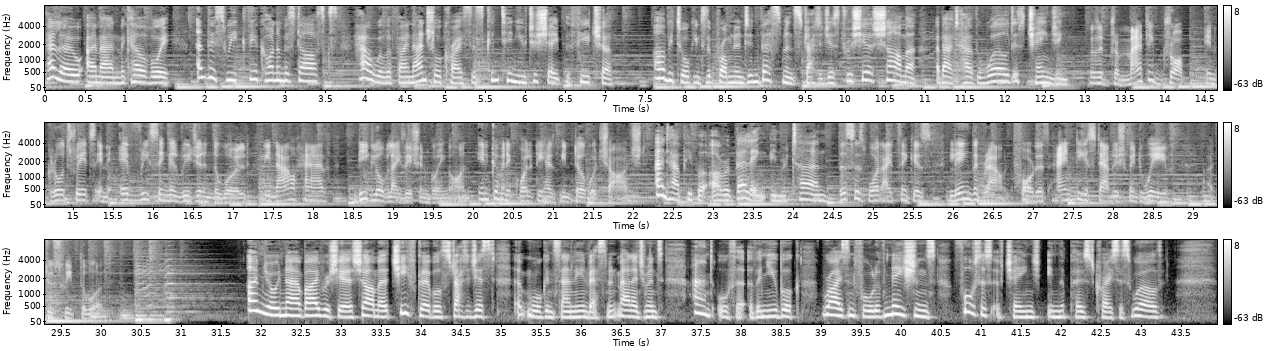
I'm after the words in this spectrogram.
Hello, I'm Anne McElvoy, and this week The Economist asks How will the financial crisis continue to shape the future? I'll be talking to the prominent investment strategist Ruchir Sharma about how the world is changing. There's a dramatic drop in growth rates in every single region in the world. We now have deglobalization going on. Income inequality has been turbocharged. And how people are rebelling in return. This is what I think is laying the ground for this anti establishment wave uh, to sweep the world. I'm joined now by Ruchir Sharma, Chief Global Strategist at Morgan Stanley Investment Management and author of a new book, Rise and Fall of Nations Forces of Change in the Post Crisis World.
